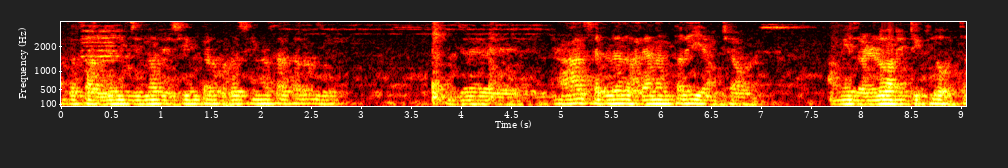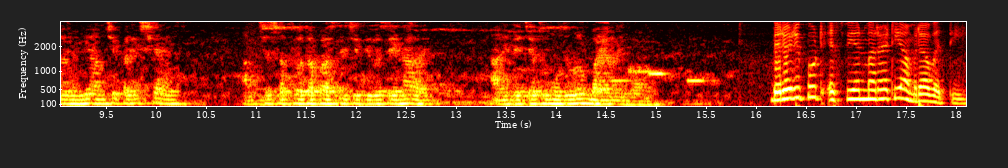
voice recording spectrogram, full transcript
आता सार्वजनिक जीवनात येशील तर भगतसिंगासारखा जो म्हणजे ह्या सगळं झाल्यानंतरही आमच्यावर आम्ही लढलो आणि टिकलो तर ही आमची परीक्षा आहे. आमचे सत्व तपासणीचे दिवस येणार आहे आणि त्याच्यातून उजळून बाहेर निघू आम्ही bureau report S B N Marathi Amravati.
